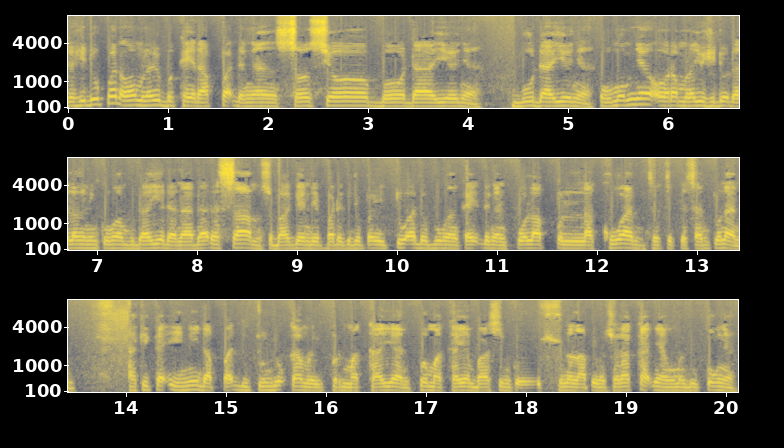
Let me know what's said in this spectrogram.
Kehidupan orang Melayu berkait rapat dengan sosio budayanya budayanya. Umumnya orang Melayu hidup dalam lingkungan budaya dan adat resam. Sebahagian daripada kehidupan itu ada hubungan kait dengan pola perlakuan serta kesantunan. Hakikat ini dapat ditunjukkan melalui pemakaian, pemakaian bahasa susunan lapis masyarakat yang mendukungnya.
